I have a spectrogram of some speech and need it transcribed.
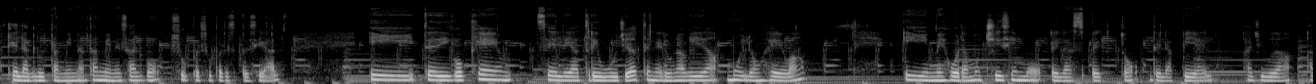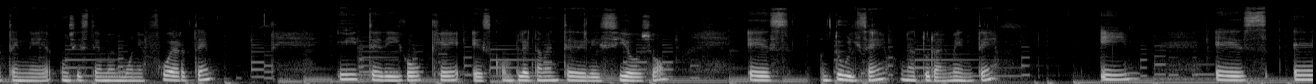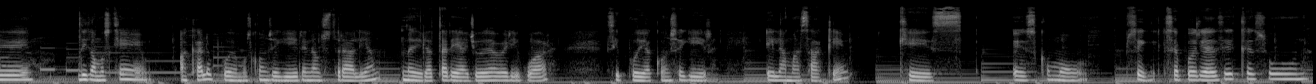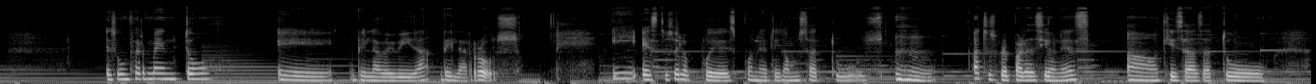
que la glutamina también es algo súper, súper especial. Y te digo que se le atribuye a tener una vida muy longeva, y mejora muchísimo el aspecto de la piel, ayuda a tener un sistema inmune fuerte. Y te digo que es completamente delicioso, es dulce naturalmente y es, eh, digamos que acá lo podemos conseguir en Australia, me di la tarea yo de averiguar si podía conseguir el amasake, que es, es como se podría decir que es un, es un fermento eh, de la bebida del arroz. Y esto se lo puedes poner, digamos, a tus, a tus preparaciones, quizás a tu,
